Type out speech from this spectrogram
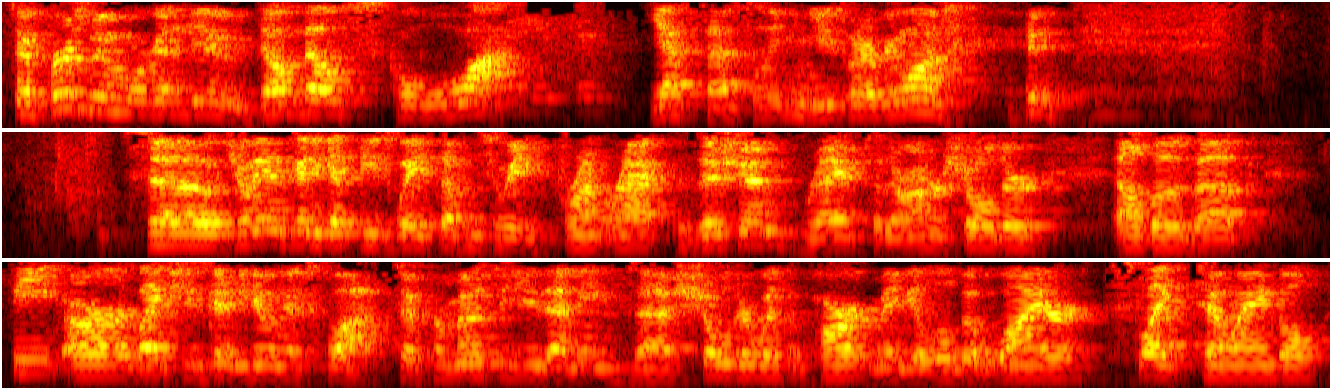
So first movement we're going to do dumbbell squats. Yes, absolutely. You can use whatever you want. so JoAnn's going to get these weights up into a front rack position, right? So they're on her shoulder, elbows up. Feet are like she's going to be doing a squat. So for most of you, that means uh, shoulder width apart, maybe a little bit wider, slight toe angle,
